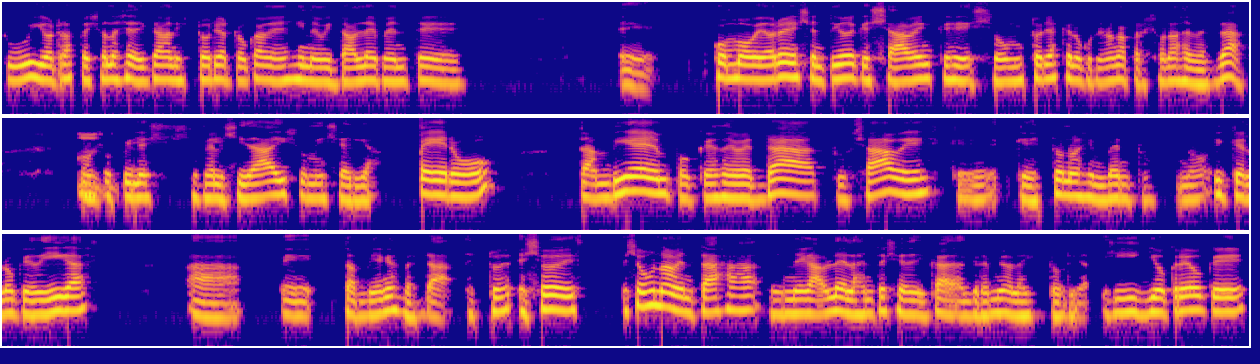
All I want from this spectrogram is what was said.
tú y otras personas que se dedican a la historia tocan es inevitablemente eh, conmovedor en el sentido de que saben que son historias que le ocurrieron a personas de verdad, con mm. su felicidad y su miseria. Pero también porque es de verdad, tú sabes que, esto no es invento, ¿no? Y que lo que digas ah, eh, también es verdad. Esto, eso, es, eso es una ventaja innegable de la gente que se dedica al gremio de la historia. Y yo creo que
